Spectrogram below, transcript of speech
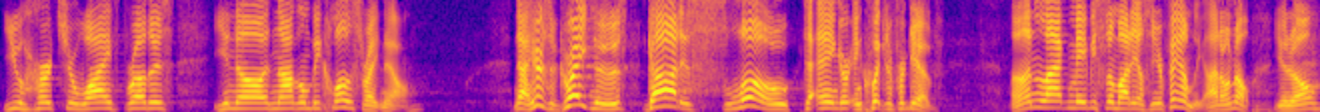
You hurt your wife, brothers. You know, it's not going to be close right now. Now, here's the great news God is slow to anger and quick to forgive. Unlike maybe somebody else in your family. I don't know. You know,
